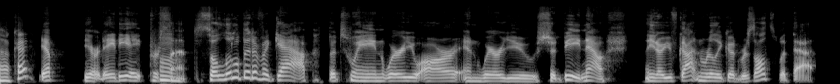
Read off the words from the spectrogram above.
Okay. Yep. You're at 88%. Mm. So a little bit of a gap between where you are and where you should be. Now, you know, you've gotten really good results with that.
